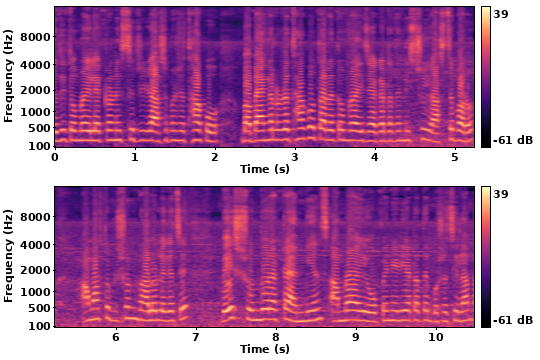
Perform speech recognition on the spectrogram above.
যদি তোমরা ইলেকট্রনিক সিটির আশেপাশে থাকো বা ব্যাঙ্গালোরে থাকো, তাহলে তোমরা এই জায়গাটাতে নিশ্চয়ই আসতে পারো। আমার তো ভীষণ ভালো লেগেছে। বেশ সুন্দর একটা অ্যাম্বিয়েন্স আমরা এই ওপেন এরিয়াটাতে বসেছিলাম।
